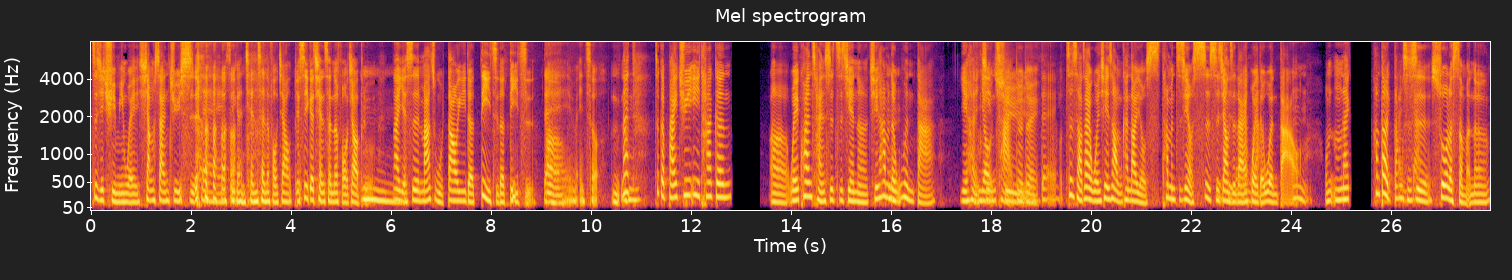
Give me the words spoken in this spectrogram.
自己取名为香山居士，对，是一个很虔诚的佛教徒，也是一个虔诚的佛教徒，那也是马祖道一的弟子的弟子，对，没错，嗯，那这个白居易他跟呃维宽禅师之间呢，其实他们的问答。也很精彩，对不对？对，至少在文献上，我们看到有他们之间有四次这样子来回的问答哦。我们我们来，他们到底当时是说了什么呢？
